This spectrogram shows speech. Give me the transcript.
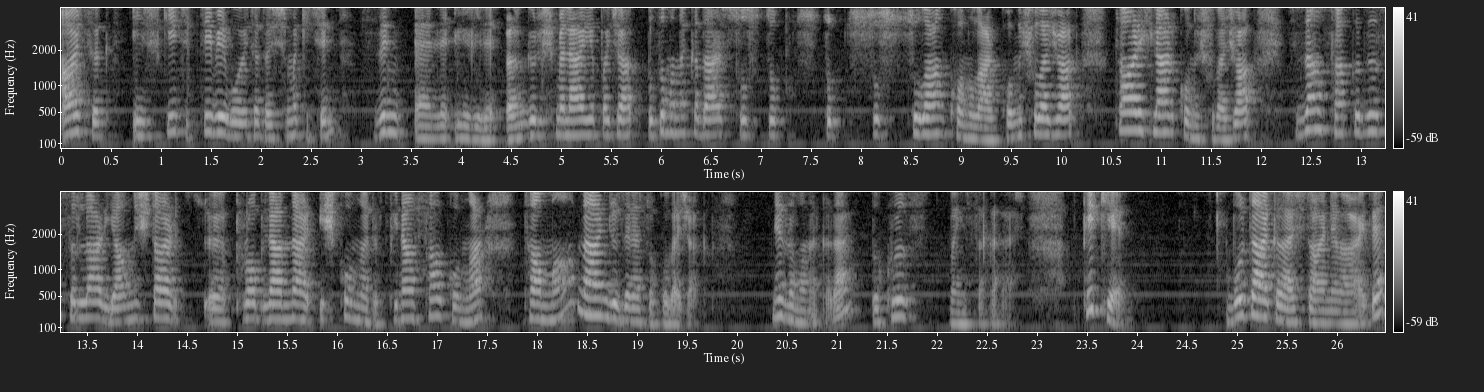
Artık ilişkiyi ciddi bir boyuta taşımak için sizinle ilgili ön görüşmeler yapacak. Bu zamana kadar sustuk, sustuk, susulan konular konuşulacak. Tarihler konuşulacak. Sizden sakladığı sırlar, yanlışlar, e, problemler, iş konuları, finansal konular tamamen düzene sokulacak. Ne zamana kadar? 9 Mayıs'a kadar. Peki burada arkadaşlar ne verdi?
